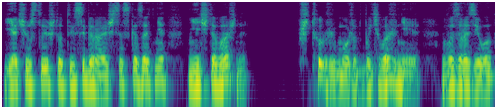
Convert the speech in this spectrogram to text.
Я чувствую, что ты собираешься сказать мне нечто важное. Что же может быть важнее, возразил он,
